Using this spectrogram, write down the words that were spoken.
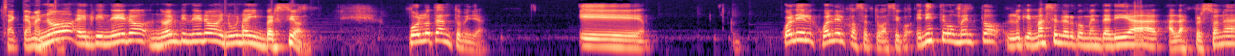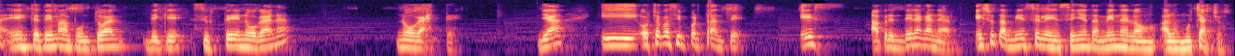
Exactamente. No el dinero, no el dinero en una inversión. Por lo tanto, mira, eh, ¿Cuál es, el, ¿Cuál es el concepto básico? En este momento, lo que más se le recomendaría a, las personas es este tema puntual de que si usted no gana, no gaste. ¿Ya? Y otra cosa importante es aprender a ganar. Eso también se le enseña también a los, a los muchachos,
